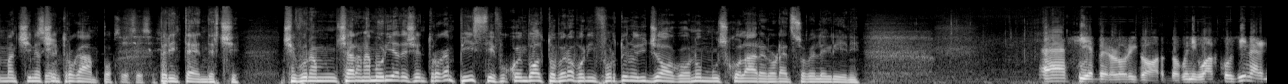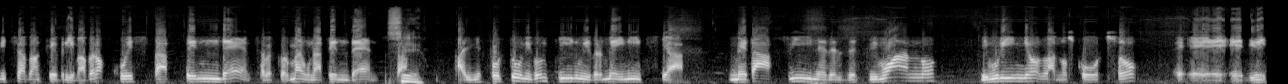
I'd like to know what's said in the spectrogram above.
Mancini a Sì. centrocampo Sì, sì, sì. per intenderci. Ci fu una- c'era una moria dei centrocampisti, fu coinvolto però per un infortunio di gioco non muscolare Lorenzo Pellegrini. Eh sì, è vero, lo ricordo. Quindi qualcosina era iniziato anche prima, però questa tendenza, perché ormai è una tendenza Sì. agli infortuni continui, per me inizia metà fine del, del primo anno di Murigno, l'anno scorso e, e, e di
